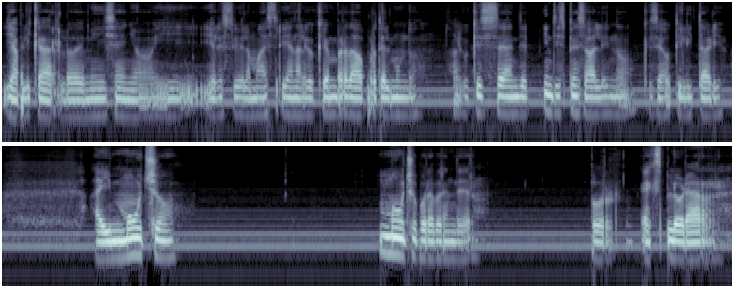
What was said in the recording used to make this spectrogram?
y aplicar lo de mi diseño y, y, el estudio de la maestría en algo que en verdad aporte al mundo. Algo que sea indispensable, no que sea utilitario. Hay mucho mucho por aprender, por explorar.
